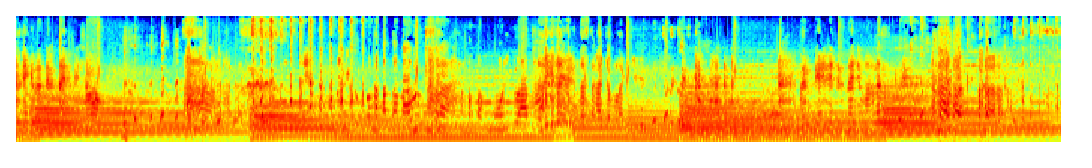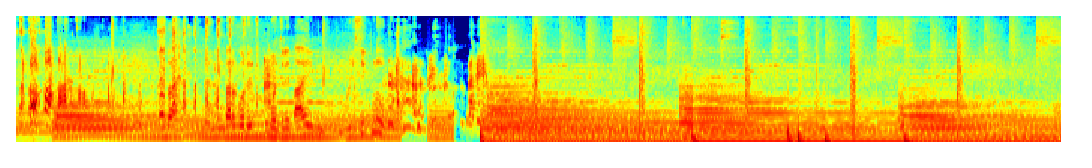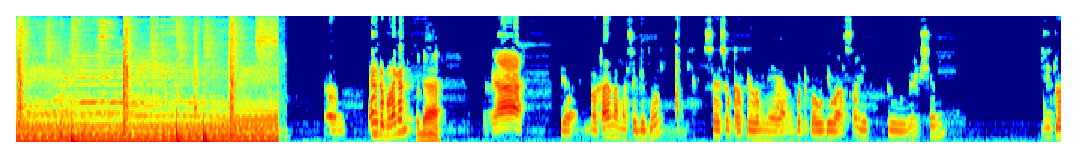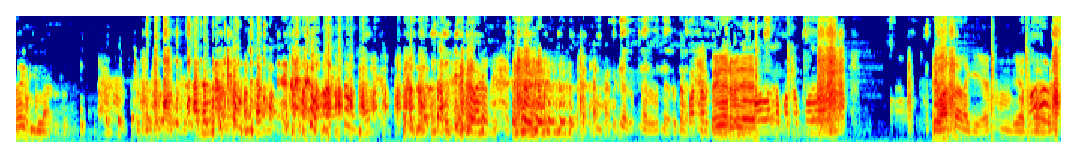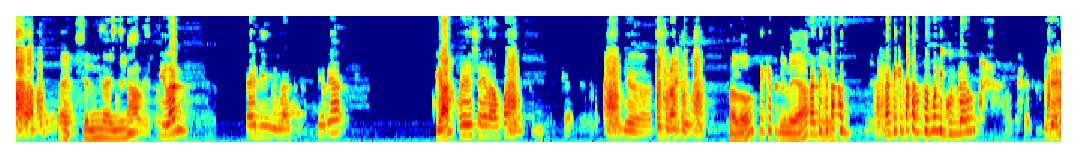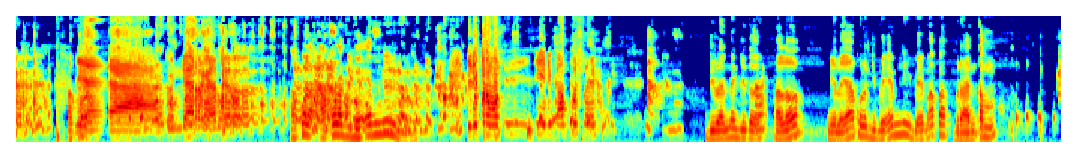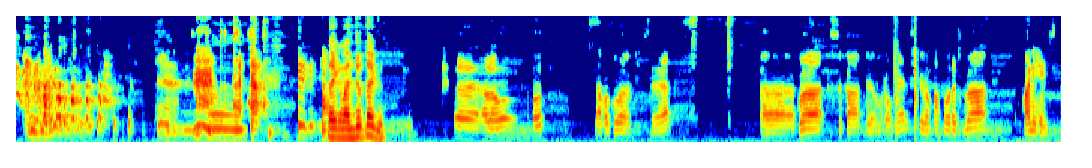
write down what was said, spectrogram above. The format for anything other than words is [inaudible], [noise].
Nanti kita ceritain besok. Itu tempat tahun lalu terserah tempat mau idul adha. Nanti kita cerita setengah jam lagi. Nanti ini ceritanya males. ntar, ntar gue gue ceritain berisik lu Kan? udah Ya, Ya, maka nama saya Jojo. Saya suka filmnya yang berbau dewasa yaitu action. Judulnya Dilan. Ada benar benar benar benar tempat Bener, bener. tempat tempat dewasa lagi ya. Hmm, ya benar. action anjing Dilan, eh Dilan. Filmnya, Ya, eh saya Rama. Ya, terus berantem. halo? Nanti kita, Milea nanti kita kan, nanti kita kan ketemu di Gundar. [laughs] aku Ya, bundar kan. aku la- aku lagi BM nih. Jadi promosi di kampus lah. Dilannya gitu? Halo? Milea aku lagi BM nih. BM apa? Berantem. Teng lanjut Teng. Eh, halo, nama gue bisa. Eh, gue suka film romance. Film favorit gue Money Heist.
